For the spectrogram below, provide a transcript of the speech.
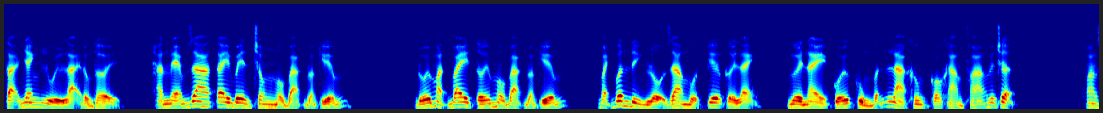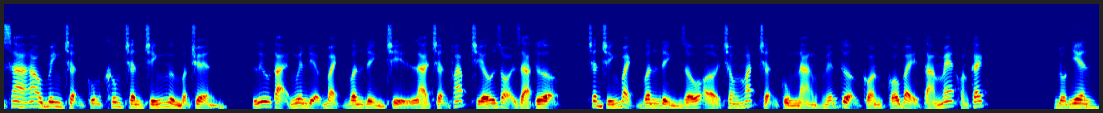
tại nhanh lùi lại đồng thời, hắn ném ra tay bên trong màu bạc đoàn kiếm. Đối mặt bay tới màu bạc đoàn kiếm, Bạch Vân Đình lộ ra một tia cười lạnh, người này cuối cùng vẫn là không có khám phá huyễn trận. Hoàng Sa ao binh trận cũng không chân chính ngừng vận chuyển, lưu tại nguyên địa Bạch Vân Đình chỉ là trận pháp chiếu dọi giả tượng, chân chính Bạch Vân Đình giấu ở trong mắt trận cùng nàng huyễn tượng còn có 7-8 mét khoảng cách. Đột nhiên,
